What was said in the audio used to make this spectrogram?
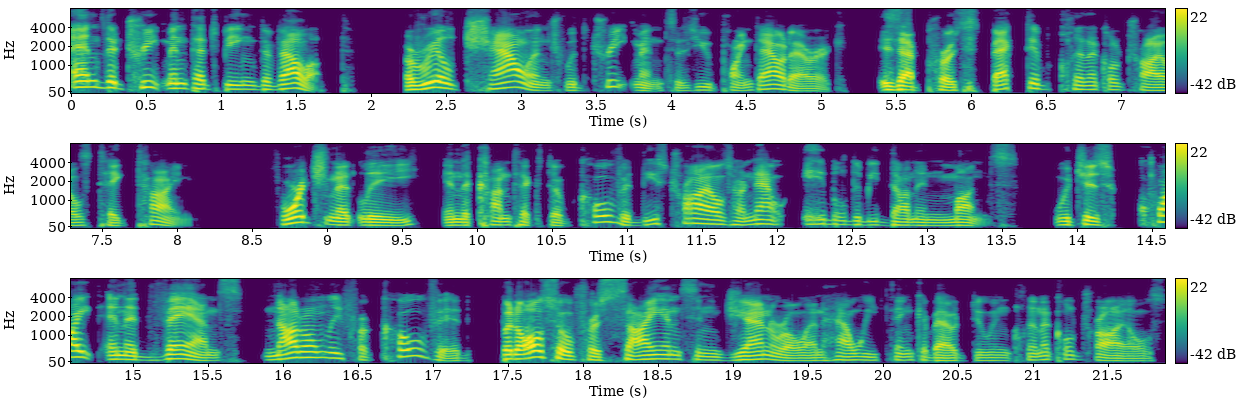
and the treatment that's being developed. A real challenge with treatments, as you point out, Eric, is that prospective clinical trials take time. Fortunately, in the context of COVID, these trials are now able to be done in months which is quite an advance, not only for COVID, but also for science in general and how we think about doing clinical trials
